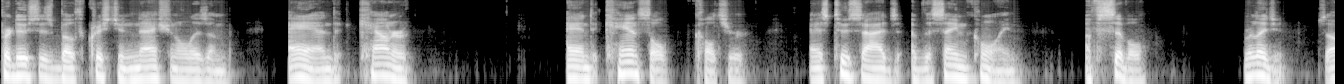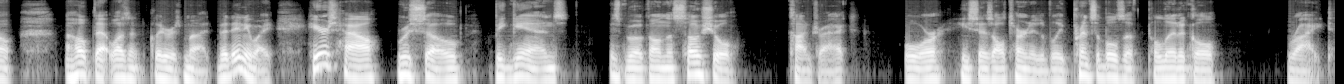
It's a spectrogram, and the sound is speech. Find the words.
produces both Christian nationalism and counter and cancel culture as two sides of the same coin of civil religion. So I hope that wasn't clear as mud. But anyway, here's how Rousseau begins his book on the social contract, or he says alternatively, principles of political right.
